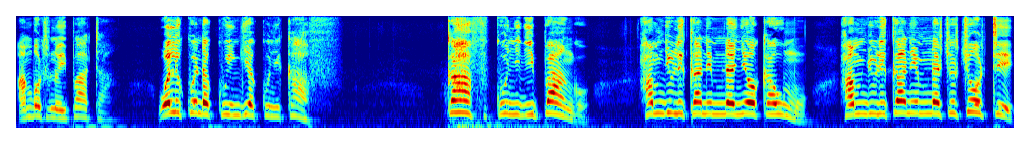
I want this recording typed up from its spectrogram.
ambayo tunaipata walikwenda kuingia kwenye kafu kafu kwenye jipango. Hamjulikani mna nyoka humo hamjulikani mna chochote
